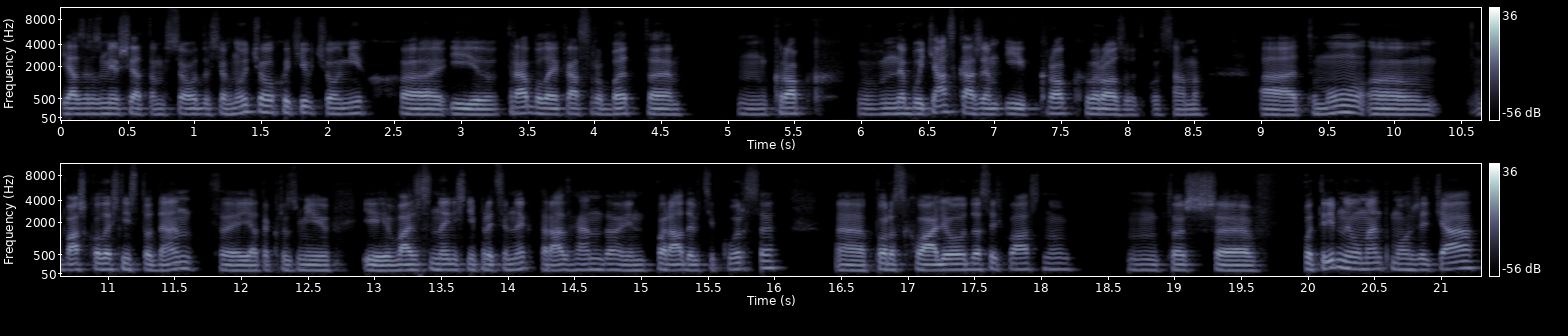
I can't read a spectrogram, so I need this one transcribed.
Я зрозумів, що я там всього досягну, чого хотів, чого міг, е, і треба було якраз робити крок в небуття, скажімо, і крок розвитку саме. Е, Тому е, ваш колишній студент, я так розумію, і ваш нинішній працівник Тарас Генда, він порадив ці курси, порозхвалював досить класно. Тож в потрібний момент мого життя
